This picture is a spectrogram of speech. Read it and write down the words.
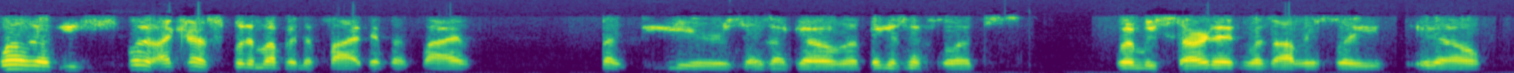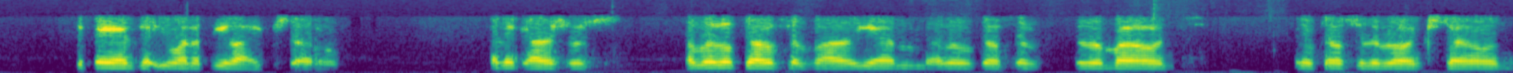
well, you split. I kind of split them up into five different five like years as I go. The biggest influence when we started was obviously, you know, the bands that you want to be like. So I think ours was a little dose of REM, a little dose of the Ramones, a little dose of the Rolling Stones,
